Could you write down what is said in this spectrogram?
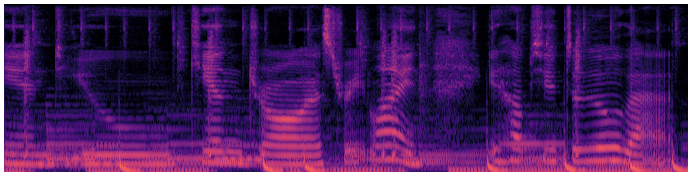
and you can't draw a straight line, it helps you to do that.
